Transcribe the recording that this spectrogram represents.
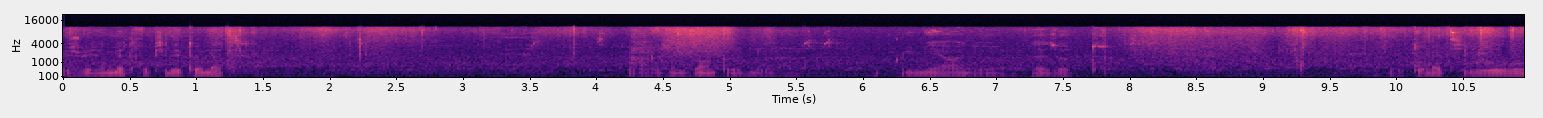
Et je vais les mettre au pied des tomates. J'ai besoin un peu de lumière et d'azote des tomatillos.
